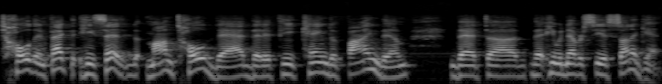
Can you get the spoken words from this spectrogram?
told. In fact, he said, "Mom told Dad that if he came to find them, that uh, that he would never see his son again."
